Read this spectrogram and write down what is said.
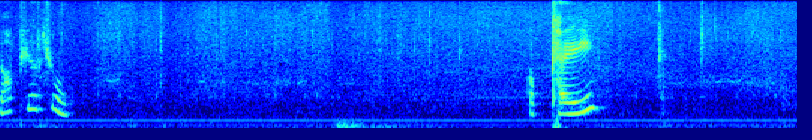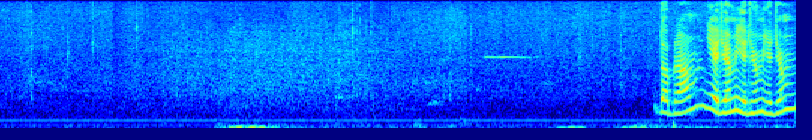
Ja pierdziu. Okej. Dobra, jedziemy, jedziemy, jedziemy,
